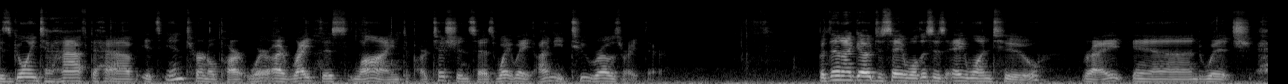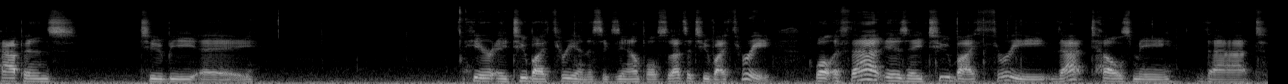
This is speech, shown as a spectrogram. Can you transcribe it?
is going to have to have its internal part where I write this line to partition says, wait, wait, I need two rows right there. But then I go to say, well, this is A12, right? And which happens to be a here a 2 by 3 in this example, so that's a 2 by 3. Well, if that is a 2 by 3, that tells me that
